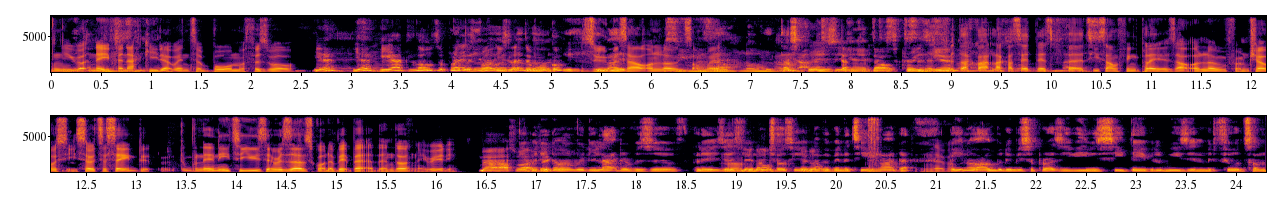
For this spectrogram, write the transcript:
And you got Nathan Aké that went to Bournemouth as well. yeah, yeah, he had loads of players, you but he's let them all go. he- he Zoom is out on loan Zouma's somewhere. loan. That's crazy, that- yeah. That was crazy, yeah. But like, I- like I said, there's 30 something players out on loan from Chelsea. So to say that they need to use their reserve squad a bit better then, don't they, really? Yeah, that's Yeah, but they don't really like the reserve players. As No. you know, Chelsea have never been a team like that. Never. But you know, I wouldn't be surprised if you even see David Luiz in midfield some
